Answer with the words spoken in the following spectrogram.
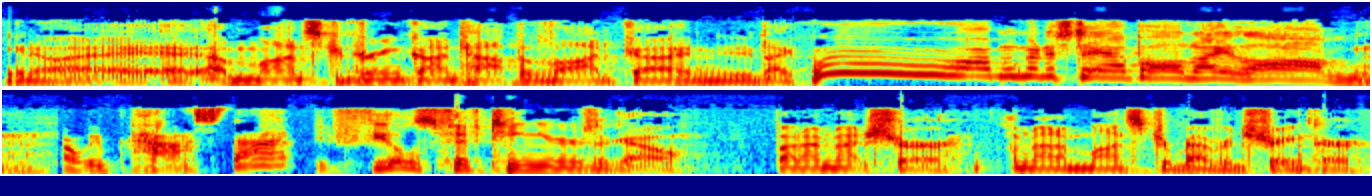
you know, a, a monster drink on top of vodka and you'd like, woo, I'm going to stay up all night long. Are we past that? It feels 15 years ago but I'm not sure. I'm not a monster beverage drinker.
